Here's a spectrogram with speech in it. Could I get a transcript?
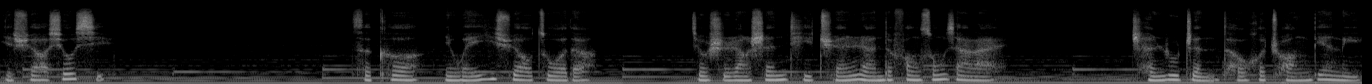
也需要休息。此刻，你唯一需要做的，就是让身体全然的放松下来，沉入枕头和床垫里，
